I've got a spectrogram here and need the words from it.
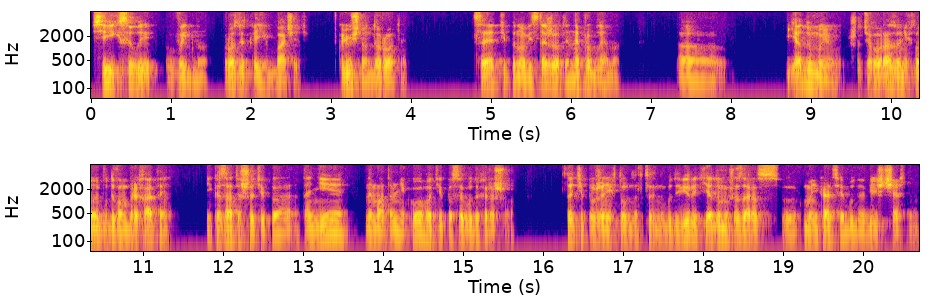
Всі їх сили видно розвідка їх бачить, включно до роти. Це, типу, ну, відстежувати не проблема. Е, Я думаю, що цього разу ніхто не буде вам брехати і казати, що, типу, та ні, нема там нікого, типу, все буде хорошо. Це, типу, вже ніхто в це не буде вірити. Я думаю, що зараз е, комунікація буде більш чесною.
